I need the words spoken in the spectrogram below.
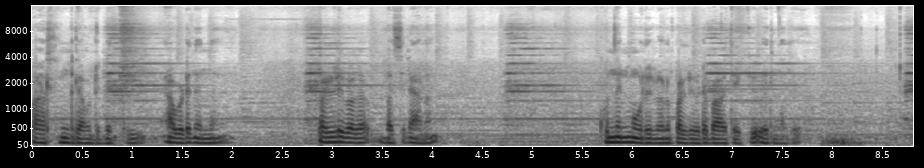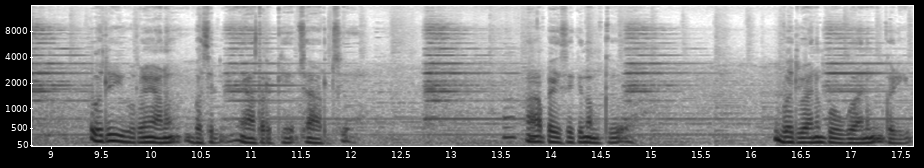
പാർക്കിംഗ് ഗ്രൗണ്ടിലെത്തി. അവിടെ നിന്ന് പള്ളിവക ബസ്സിലാണ് കുന്നിൻ മുകളിലുള്ള പള്ളിയുടെ ഭാഗത്തേക്ക് വരുന്നത്. ഒരു യൂറോയാണ് ബസ്സിൽ യാത്രയ്ക്ക് ചാർജ്. ആ പൈസയ്ക്ക് നമുക്ക് വരുവാനും പോകുവാനും കഴിയും.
